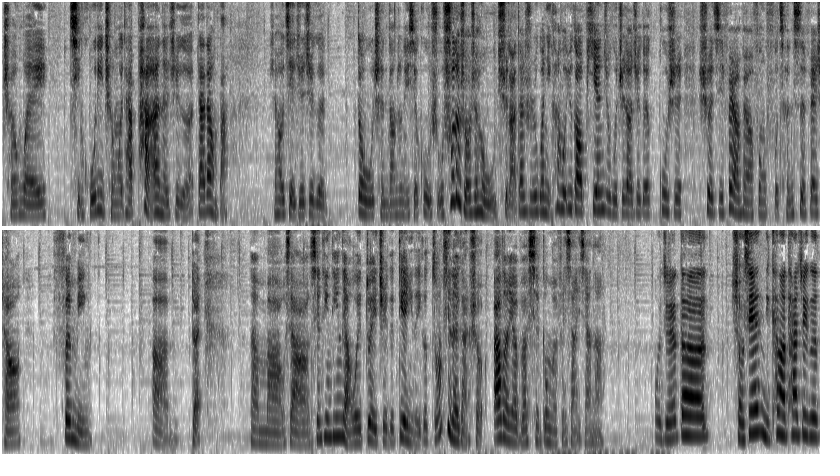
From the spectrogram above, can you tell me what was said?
成为请狐狸成为他判案的这个搭档吧，然后解决这个动物城当中的一些故事。我说的时候是很无趣了，但是如果你看过预告片，就会知道这个故事设计非常非常丰富，层次非常分明。啊、对。那么，我想先听听两位对这个电影的一个总体的感受。阿伦要不要先跟我们分享一下呢？我觉得首先你看到他这个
